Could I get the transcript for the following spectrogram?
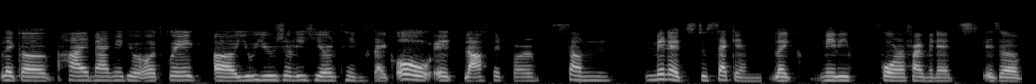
like a high magnitude earthquake uh you usually hear things like oh it lasted for some minutes to seconds like maybe four or five minutes is a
